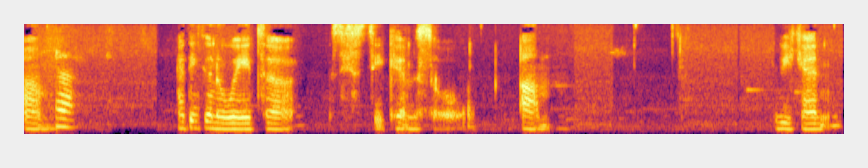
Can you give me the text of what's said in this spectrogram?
Um, Yeah. I think in a way to seek Him so um, we can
